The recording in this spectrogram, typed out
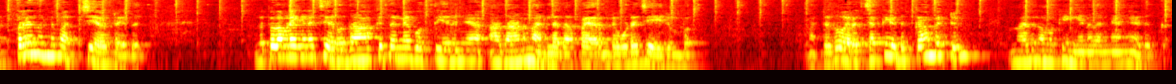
അത്രയും നല്ല പച്ചയാവട്ടെ ഇത്. ഇതിപ്പോൾ നമ്മളിങ്ങനെ ചെറുതാക്കി തന്നെ കൊത്തിയരിഞ്ഞ അതാണ് നല്ലത് ആ പയറിന്റെ കൂടെ ചേരുമ്പോൾ മറ്റത് ഉരച്ചൊക്കെ എടുക്കാൻ പറ്റും. എന്നാലും നമുക്ക് ഇങ്ങനെ തന്നെ അങ്ങ് എടുക്കാം.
